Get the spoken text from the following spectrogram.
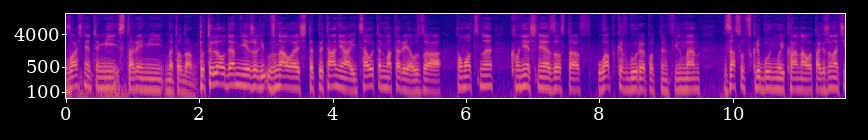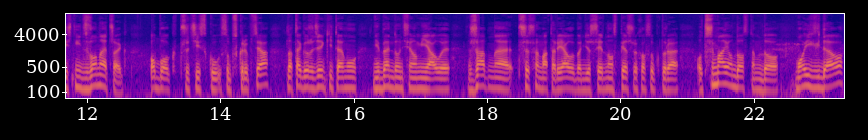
właśnie tymi starymi metodami. To tyle ode mnie. Jeżeli uznałeś te pytania i cały ten materiał za pomocny, koniecznie zostaw łapkę w górę pod tym filmem, zasubskrybuj mój kanał, a także naciśnij dzwoneczek obok przycisku subskrypcja, dlatego że dzięki temu nie będą Cię omijały żadne przyszłe materiały. Będziesz jedną z pierwszych osób, które otrzymają dostęp do moich wideo,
